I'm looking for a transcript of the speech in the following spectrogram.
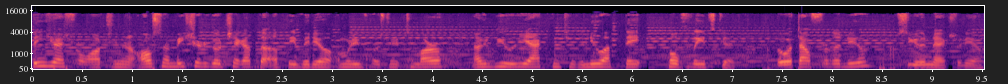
thank you guys for watching, and also make sure to go check out the update video. I'm going to be posting it tomorrow. I'm going to be reacting to the new update. Hopefully it's good. But without further ado, see you in the next video.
